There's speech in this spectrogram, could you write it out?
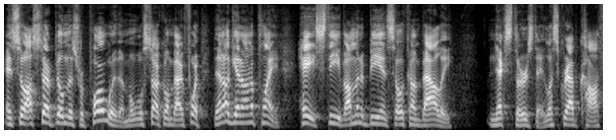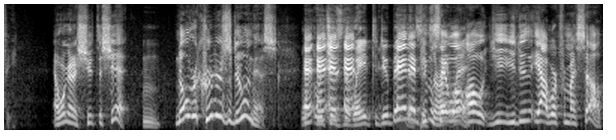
And so I'll start building this rapport with him and we'll start going back and forth. Then I'll get on a plane. Hey, Steve, I'm going to be in Silicon Valley next Thursday. Let's grab coffee. And we're going to shoot the shit. No recruiters are doing this. And- Which and- is the and- way to do And then business. It's people say, right well, way. oh, you, you do that? Yeah, I work for myself.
